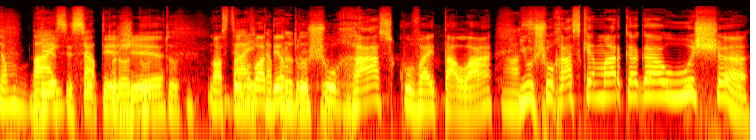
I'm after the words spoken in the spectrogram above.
é um desse CTG. Produto. Nós temos baita lá dentro produto. o churrasco vai estar tá lá Nossa. e o churrasco é marca gaúcha.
